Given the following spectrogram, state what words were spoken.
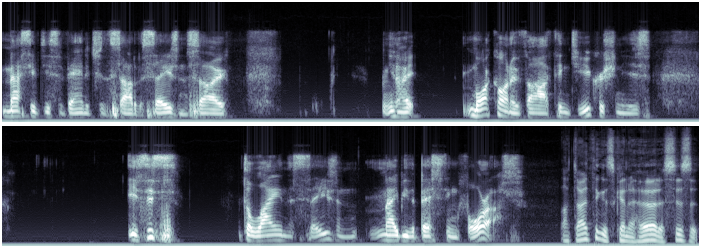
massive disadvantage at the start of the season. So, you know, my kind of uh, thing to you, Christian, is is this delay in the season maybe the best thing for us? I don't think it's going to hurt us, is it?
